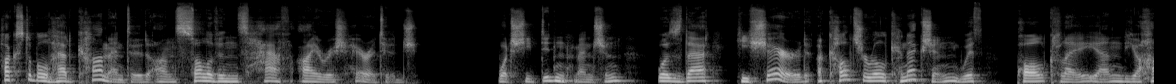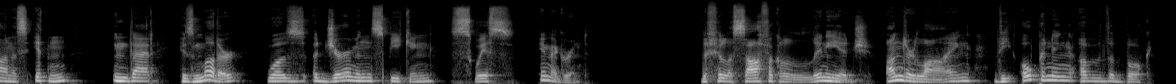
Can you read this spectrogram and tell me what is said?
Huxtable had commented on Sullivan's half Irish heritage what she didn't mention was that he shared a cultural connection with Paul Klee and Johannes Itten in that his mother was a German speaking Swiss immigrant. The philosophical lineage underlying the opening of the book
